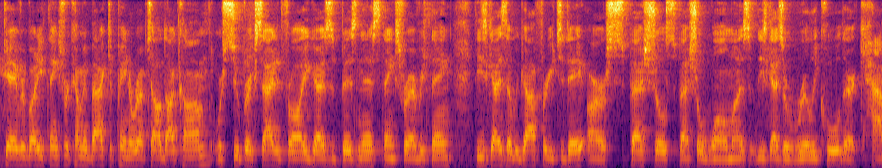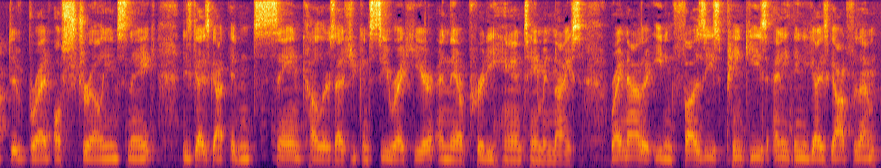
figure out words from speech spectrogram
Okay, everybody, thanks for coming back to paintedreptile.com. We're super excited for all you guys' business. Thanks for everything. These guys that we got for you today are special, special Womas. These guys are really cool. They're a captive bred Australian snake. These guys got insane colors, as you can see right here, and they are pretty hand tame and nice. Right now, they're eating fuzzies, pinkies, anything you guys got for them.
